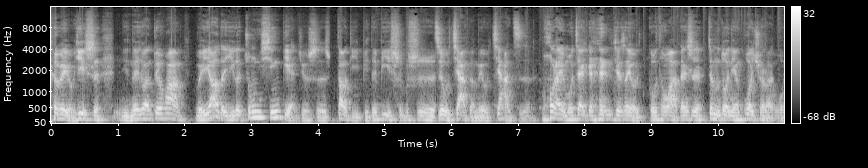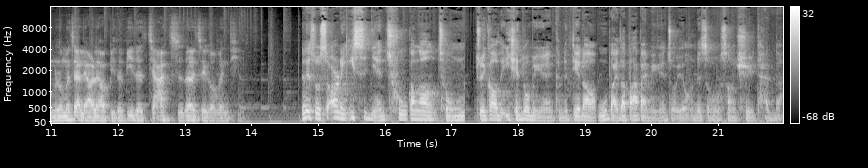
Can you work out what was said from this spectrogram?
特别有意思，你那段对话围绕的一个中心点就是，到底比特币是不是只有价格没有价值？后来有没有再跟先生有沟通啊？但是这么多年过去了，我们能不能再聊聊比特币的价值的这个问题？那时候是二零一四年初，刚刚从最高的一千多美元，可能跌到五百到八百美元左右。那时候上去谈的，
